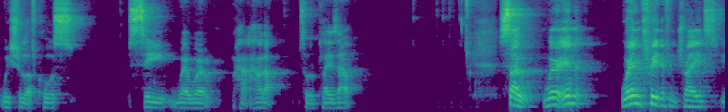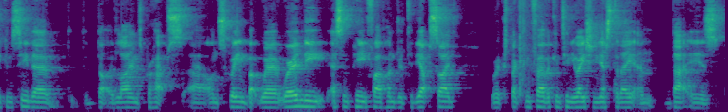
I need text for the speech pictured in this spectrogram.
we shall, of course, see where we're how, how that sort of plays out. So we're in we're in three different trades. You can see the, the dotted lines perhaps uh, on screen, but we're we're in the S and P 500 to the upside. We're expecting further continuation yesterday, and that is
